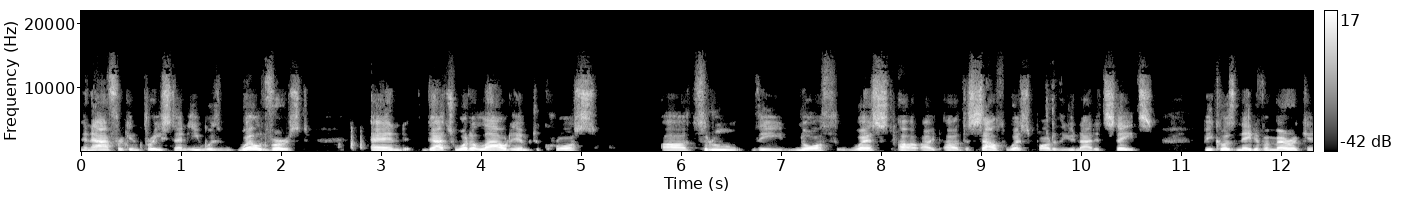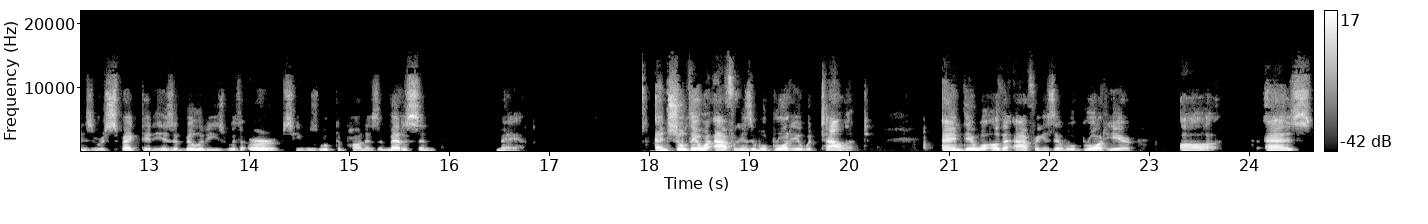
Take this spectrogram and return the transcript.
an African priest, and he was well versed, and that's what allowed him to cross uh, through the northwest, uh, uh, uh, the southwest part of the United States, because Native Americans respected his abilities with herbs. He was looked upon as a medicine man, and so there were Africans that were brought here with talent, and there were other Africans that were brought here as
